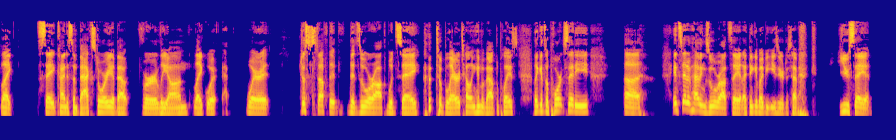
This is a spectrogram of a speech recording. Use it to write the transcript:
like say kind of some backstory about Verleone, like where where it just stuff that that Zulroth would say to Blair, telling him about the place. Like it's a port city. Uh, instead of having Zulroth say it, I think it might be easier just having you say it.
